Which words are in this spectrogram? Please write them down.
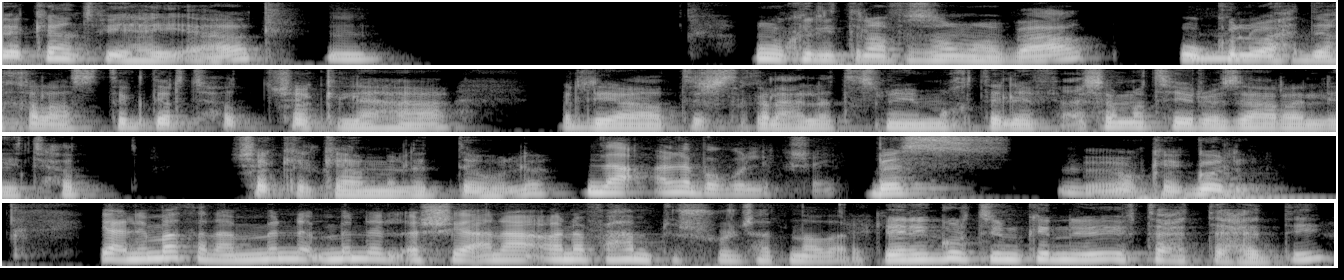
إذا كانت في هيئات مم. ممكن يتنافسون مع بعض. وكل واحدة خلاص تقدر تحط شكلها الرياض تشتغل على تصميم مختلف عشان ما تصير وزارة اللي تحط شكل كامل للدولة لا أنا بقول لك شيء بس. okay قولي يعني مثلا من من الأشياء أنا أنا فهمت وش وجهة نظرك يعني قلت يمكن يفتح التحدي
